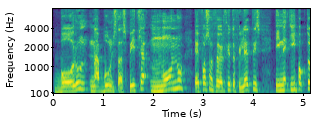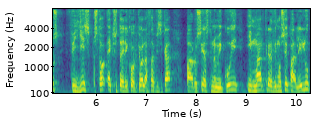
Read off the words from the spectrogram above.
μπορούν να μπουν στα σπίτια μόνο εφόσον θεωρηθεί ότι ο φιλέτης είναι ύποπτος φυγής στο εξωτερικό. Και όλα αυτά φυσικά παρουσία αστυνομικού ή, ή μάρτυρα δημοσίου υπαλλήλου.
